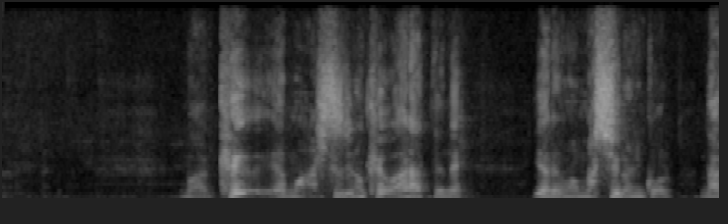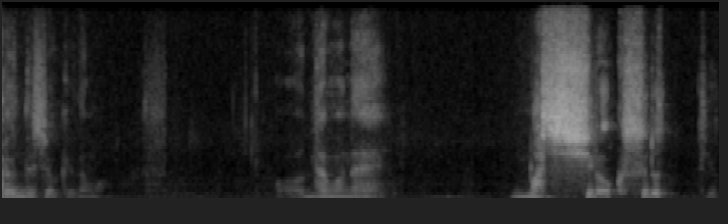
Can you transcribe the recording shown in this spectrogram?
まあ毛まあ羊の毛を洗ってねやれば真っ白にこうなるんでしょうけども。でもね真っ白くするっていう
